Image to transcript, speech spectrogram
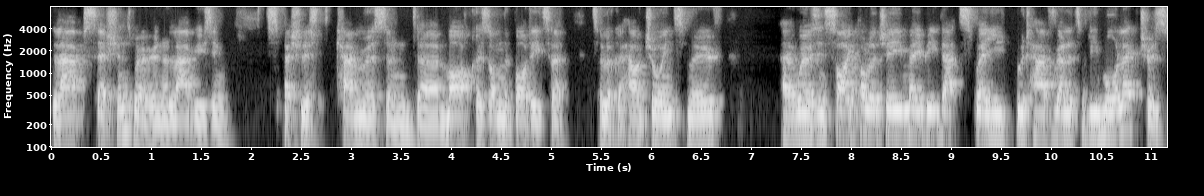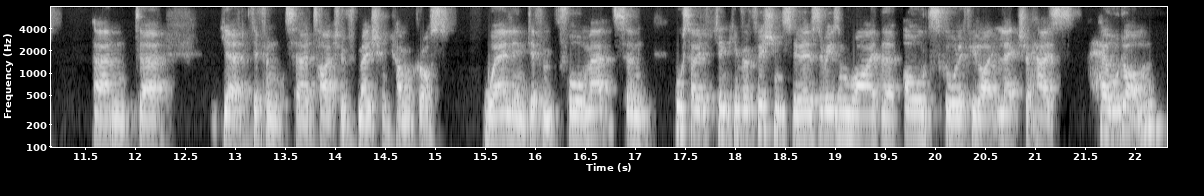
lab sessions where we're in a lab using specialist cameras and uh, markers on the body to, to look at how joints move. Uh, whereas in psychology, maybe that's where you would have relatively more lectures and uh, yeah, different types of information come across well in different formats and also thinking of efficiency. There's a reason why the old school, if you like, lecture has held on.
